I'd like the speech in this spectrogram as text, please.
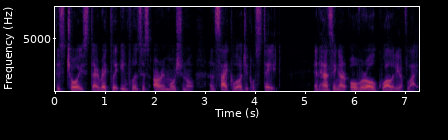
This choice directly influences our emotional and psychological state, enhancing our overall quality of life.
